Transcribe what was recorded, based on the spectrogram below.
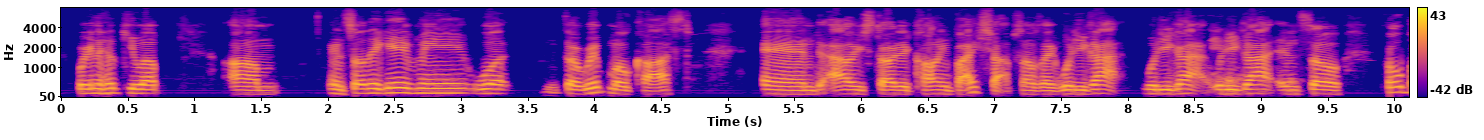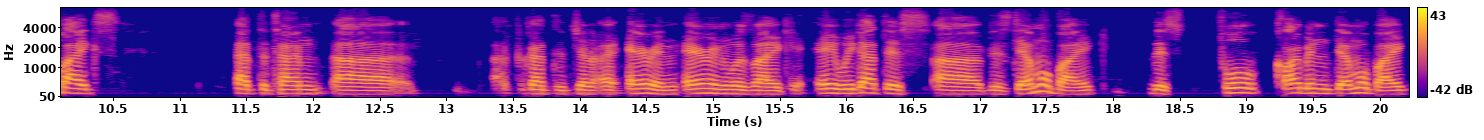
we're gonna hook you up. Um, and so they gave me what the Ripmo cost, and I started calling bike shops. I was like, what do you got? What do you got? What do you got? And so Pro Bikes at the time, uh, I forgot the general uh, Aaron. Aaron was like, "Hey, we got this uh, this demo bike, this full carbon demo bike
